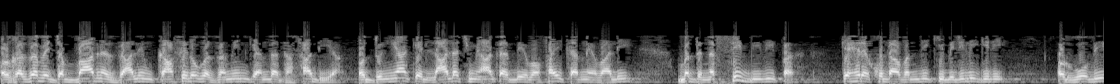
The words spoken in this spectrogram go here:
اور غزب جبار نے ظالم کافروں کو زمین کے اندر دھسا دیا اور دنیا کے لالچ میں آ کر بے وفائی کرنے والی بد نصیب بیوی پر کہر خدا بندی کی بجلی گری اور وہ بھی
